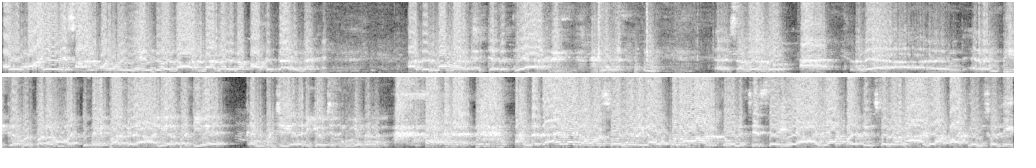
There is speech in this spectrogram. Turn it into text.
அவங்க மாணவனை சால் போடும்போது எழுந்து வந்த ஆடினான் அதை நான் பார்த்துட்டு தான் இருந்தேன். அதெல்லாம் மறைச்சிட்ட பத்தியா? அந்த ரன்பீர் கபூர் படம் மட்டுமே பாக்குற ஆலியா பாட்டிய கண்டுபிடிச்சு நடிக்க வச்சது நீங்க தானே? அந்த டயலாக் அவங்க சொன்னதுக்கு அப்புறமா அது தோணுச்சு. சரி ஆலியா பாட்டுன்னு சொல்லுவாங்க ஆலியா பாட்டின்னு சொல்லி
